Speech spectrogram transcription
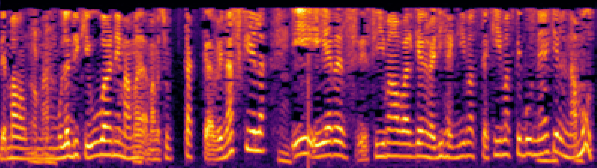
දැන් මම මම මුලදි කිව්වානේ මම මම චුට්ටක් වෙනස් කියලා. ඒ ඒ අර සීමාවල් ගැන වැඩි හැඟීමක් තැකීමක් තිබුණේ නැහැ කියලා. නමුත්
